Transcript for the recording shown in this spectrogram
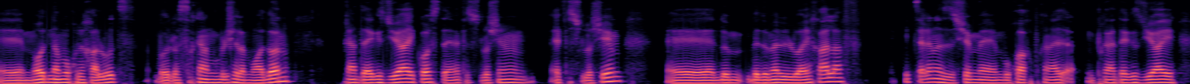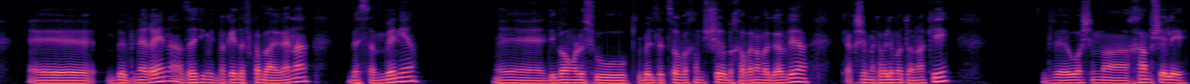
אה, מאוד נמוך לחלוץ, ועוד לשחקן המוביל של המועדון. מבחינת ה-XGI, קוסטה 0.30, 0.30, אה, דומ- בדומה ללואי חלף. קיצר, ריינה זה שם מוכח מבחינת, ה-XGI בבני ריינה, אז הייתי מתמקד דווקא בהגנה, בסמבניה. אה, דיברנו על זה שהוא קיבל את הצהוב החמישי שלו בכוונה בגביע, כך שמקבלים אותו נקי, והוא השם החם שלי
